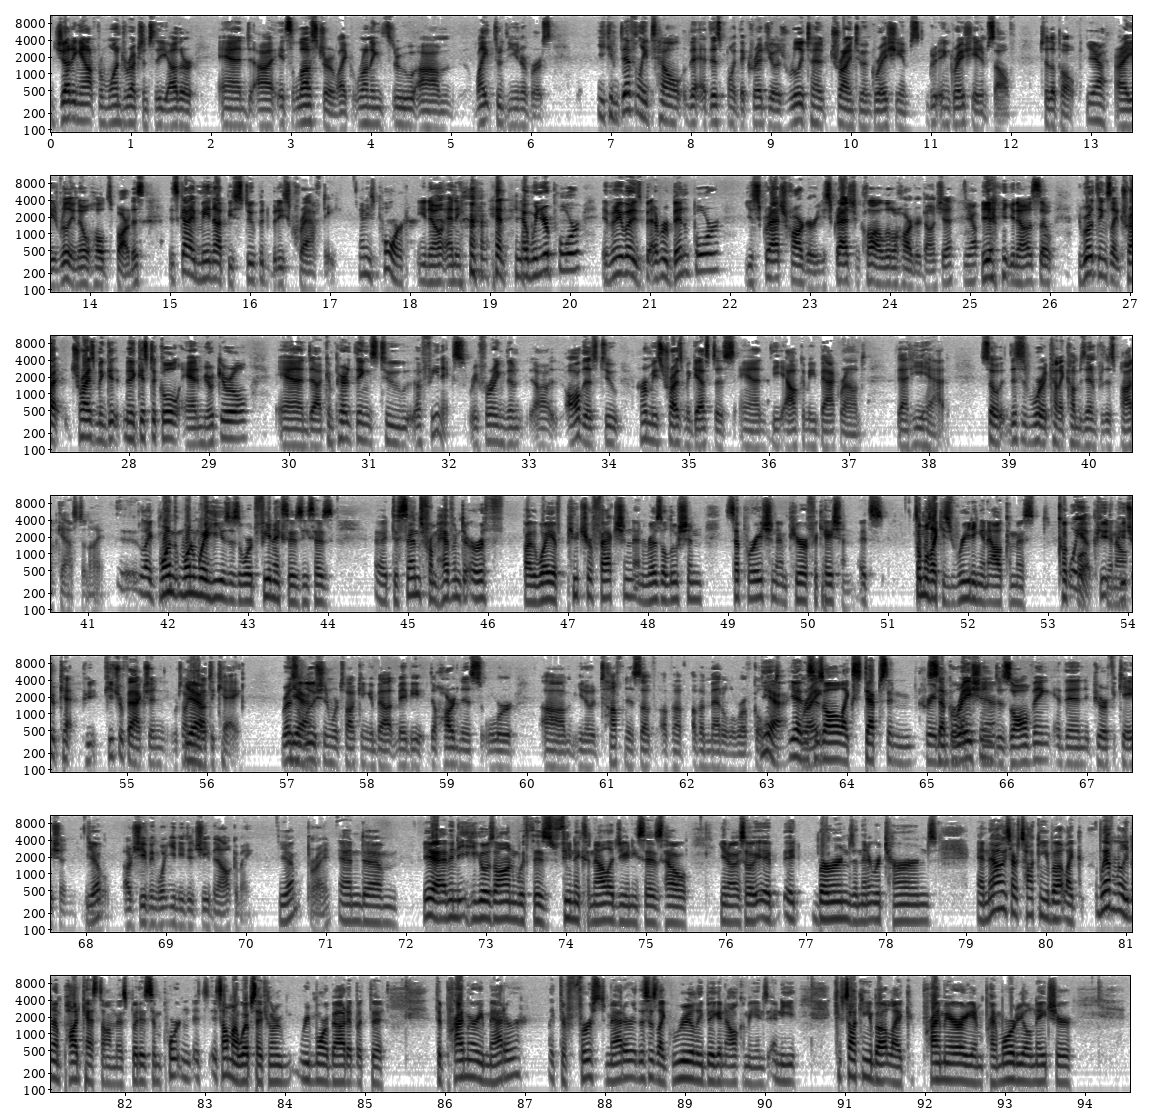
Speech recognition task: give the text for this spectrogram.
jutting out from one direction to the other, and uh, its luster like running through um, light through the universe. You can definitely tell that at this point that Correggio is really t- trying to ingratiate, ingratiate himself to the Pope. Yeah. All right. He really no holds barred. This this guy may not be stupid, but he's crafty. And he's poor. You know, and he, and, and when you're poor, if anybody's ever been poor, you scratch harder. You scratch and claw a little harder, don't you? Yep. Yeah, you know, so he wrote things like tri- Trismegistical and Mercurial and uh, compared things to a phoenix, referring them uh, all this to Hermes Trismegistus and the alchemy background that he had. So this is where it kind of comes in for this podcast tonight. Like one one way he uses the word phoenix is he says uh, descends from heaven to earth by the way of putrefaction and resolution, separation and purification. It's it's almost like he's reading an alchemist cookbook. Well, yeah, pu- you know? putreca- putrefaction. We're talking Yeah. about decay. Resolution. We're talking about maybe the hardness or um, you know toughness of, of, a- of a metal or of gold. yeah, yeah. This is all like steps in creating gold. separation, Yeah. dissolving, and then purification. you Yep. know, achieving what you need to achieve in alchemy. Yep. Right. and um, yeah, and then he- he goes on with his phoenix analogy, and he says how you know, so it it burns and then it returns, and now he starts talking about like we haven't really done a podcast on this, but it's important. It's it's on my website if you want to read more about it. But the the primary matter, like the first matter, this is like really big in alchemy, and, and he keeps talking about like primary and primordial nature,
